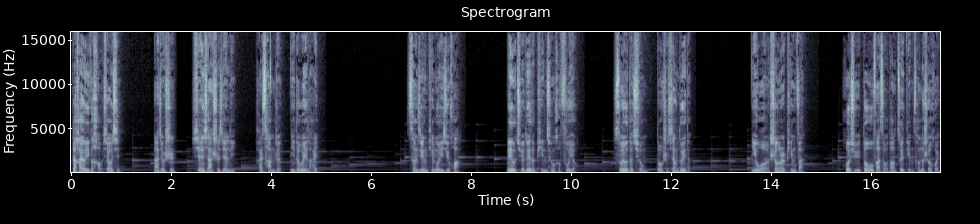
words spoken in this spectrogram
但还有一个好消息，那就是闲暇时间里还藏着你的未来。曾经听过一句话：没有绝对的贫穷和富有，所有的穷都是相对的。你我生而平凡，或许都无法走到最顶层的社会，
